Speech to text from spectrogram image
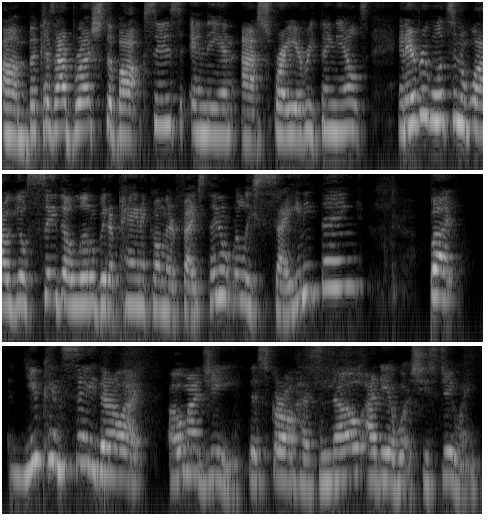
Um, because I brush the boxes and then I spray everything else. And every once in a while, you'll see the little bit of panic on their face. They don't really say anything, but you can see they're like, oh my gee, this girl has no idea what she's doing.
